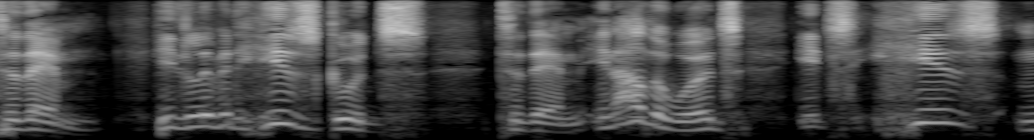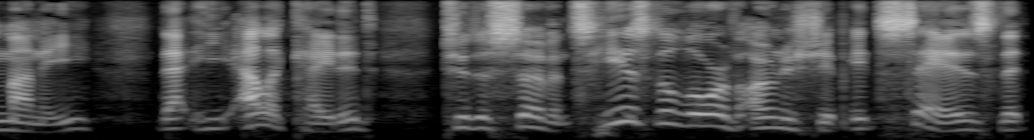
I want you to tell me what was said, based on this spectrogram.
to them. He delivered his goods to them. In other words, it's his money that he allocated to the servants. Here's the law of ownership it says that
